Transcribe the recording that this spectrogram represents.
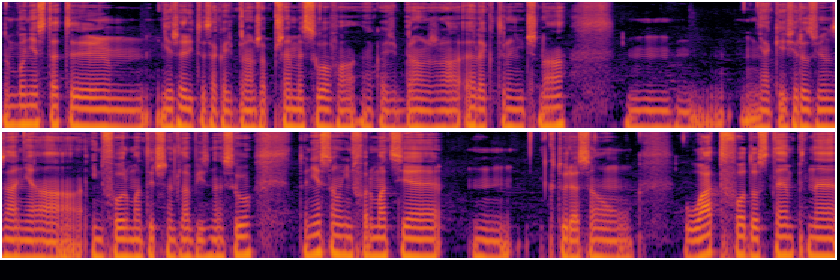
No bo niestety, mm, jeżeli to jest jakaś branża przemysłowa, jakaś branża elektroniczna, jakieś rozwiązania informatyczne dla biznesu, to nie są informacje, które są łatwo dostępne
